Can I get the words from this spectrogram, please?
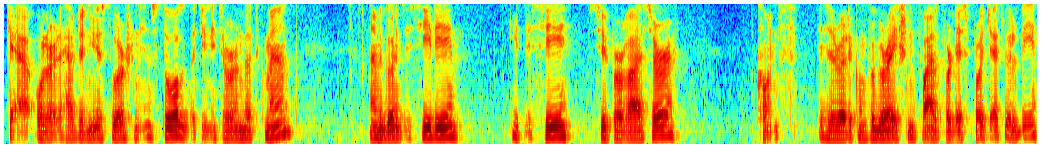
Okay, I already have the newest version installed, but you need to run that command. And we go into cd, etc, supervisor, conf. This is where the configuration file for this project will be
